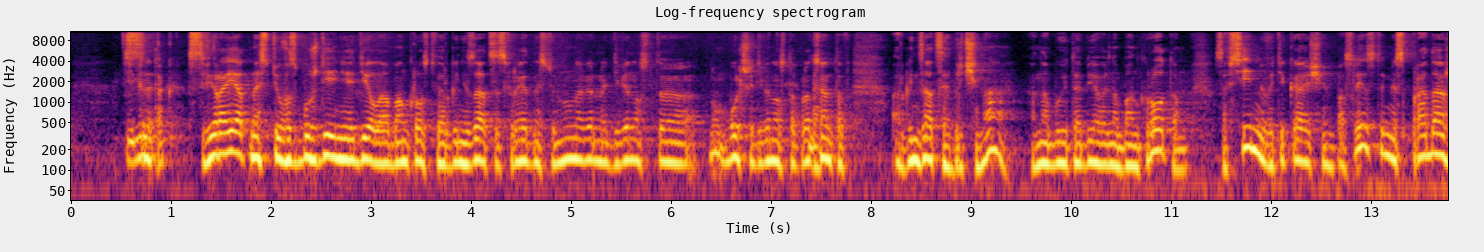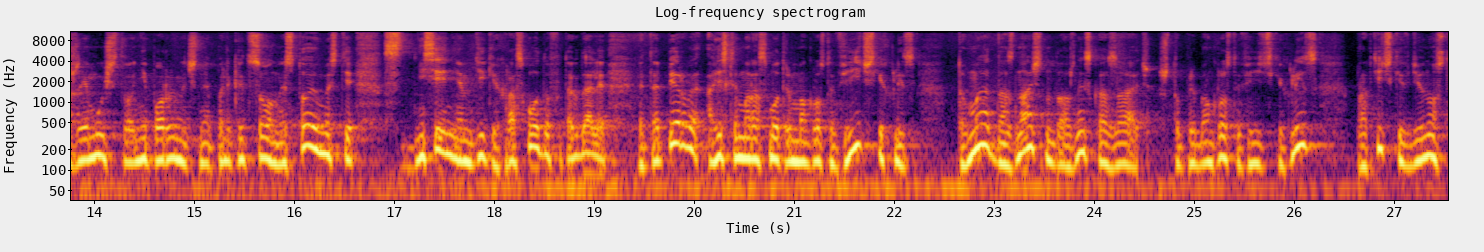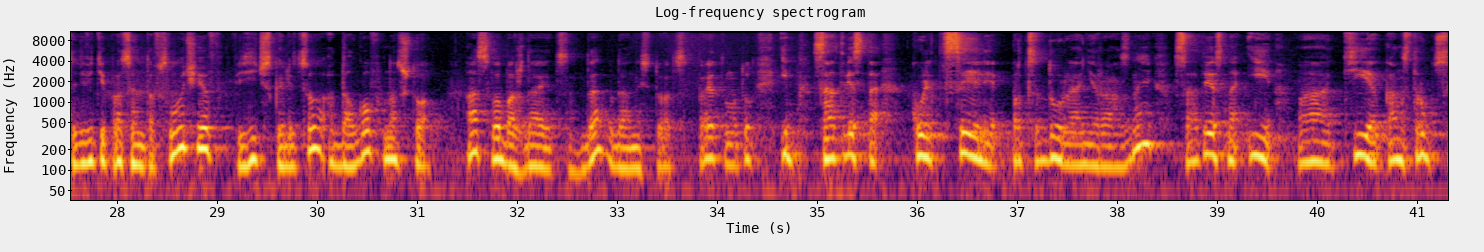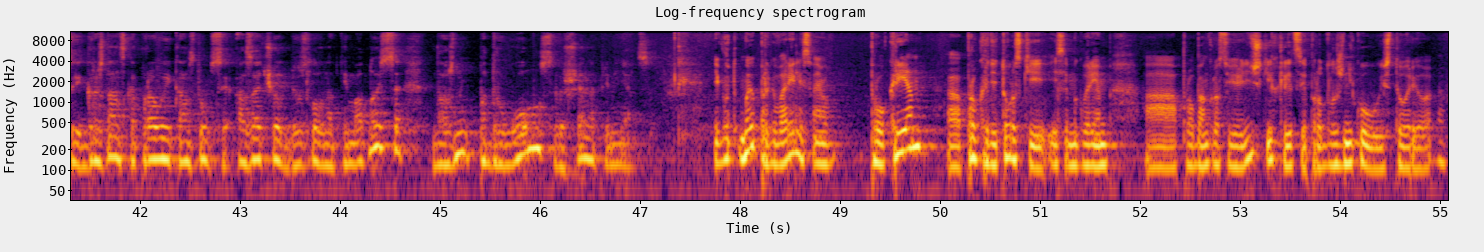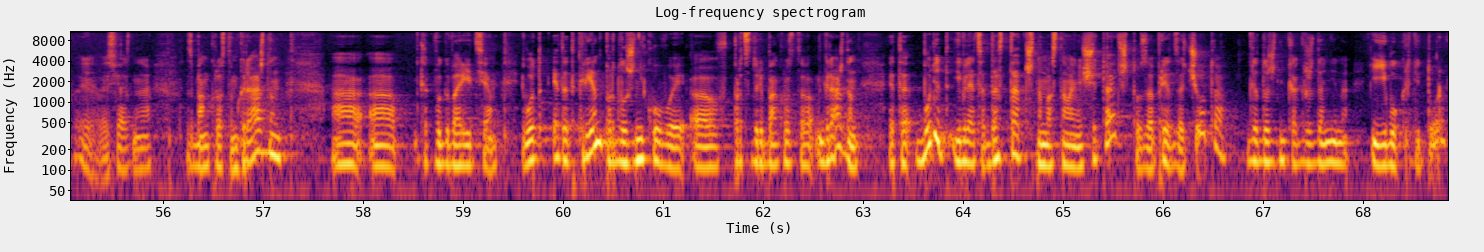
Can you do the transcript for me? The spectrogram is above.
Именно с, так. С вероятностью возбуждения дела о банкротстве организации, с вероятностью, ну, наверное, 90, ну, больше 90% да. организация обречена, она будет объявлена банкротом со всеми вытекающими последствиями, с продажей имущества не по рыночной, по ликвидационной стоимости, с несением диких расходов и так далее. Это первое. А если мы рассмотрим банкротство физических лиц, то мы однозначно должны сказать, что при банкротстве физических лиц практически в 99% случаев физическое лицо от долгов у нас что? освобождается да, в данной ситуации. Поэтому тут и, соответственно, коль цели процедуры, они разные, соответственно, и а, те конструкции, гражданско-правовые конструкции, а зачет, безусловно, к ним относится, должны по-другому совершенно применяться. И вот мы проговорили с вами про крен, а, про кредиторский, если мы говорим а, про банкротство юридических лиц и про должниковую историю, э, связанную с банкротством граждан, а, как вы говорите. И вот этот крен продолжниковый в процедуре банкротства граждан, это будет являться достаточным основанием считать, что запрет зачета для должника гражданина и его кредиторов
